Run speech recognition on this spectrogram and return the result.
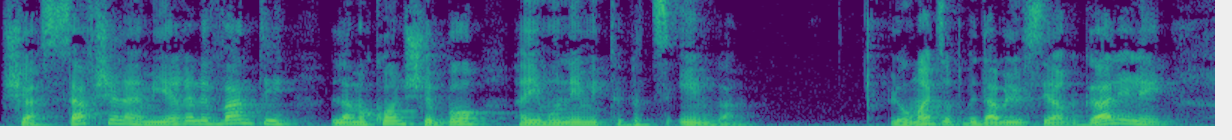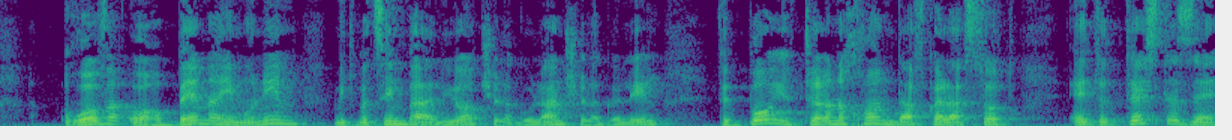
שהסף שלהם יהיה רלוונטי למקום שבו האימונים מתבצעים גם. לעומת זאת, ב-WCR גלילי, רוב או הרבה מהאימונים מתבצעים בעליות של הגולן, של הגליל, ופה יותר נכון דווקא לעשות את הטסט הזה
